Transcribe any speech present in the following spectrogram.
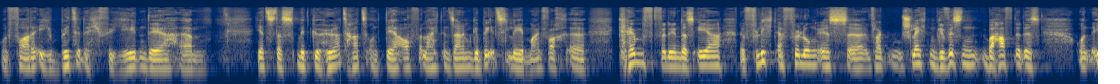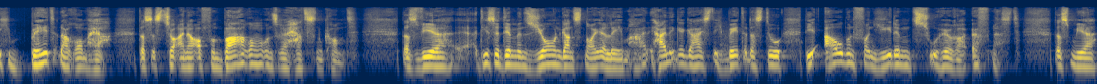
Und Vater, ich bitte dich für jeden, der ähm, jetzt das mitgehört hat und der auch vielleicht in seinem Gebetsleben einfach äh, kämpft, für den das eher eine Pflichterfüllung ist, äh, vielleicht mit schlechtem Gewissen behaftet ist. Und ich bete darum, Herr, dass es zu einer Offenbarung unserer Herzen kommt dass wir äh, diese Dimension ganz neu erleben. Heiliger Geist, ich bete, dass du die Augen von jedem Zuhörer öffnest, dass wir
